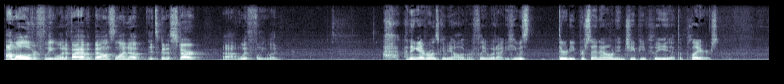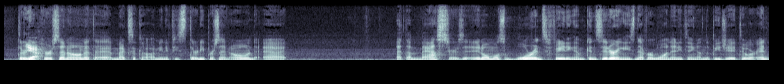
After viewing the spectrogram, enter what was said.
I'm all over Fleetwood. If I have a balanced lineup, it's going to start uh, with Fleetwood. I think everyone's going to be all over Fleetwood. He was 30% owned in GPP at the players. 30% yeah. owned at the at Mexico. I mean, if he's 30% owned at at the Masters, it, it, almost warrants fading him considering he's never won anything on the PGA Tour. And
